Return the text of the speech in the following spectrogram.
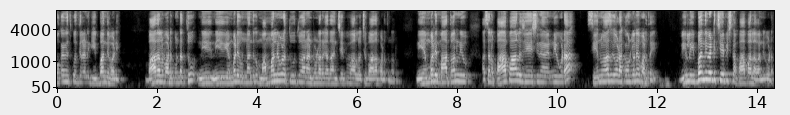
ముఖం ఎత్తుకొని తినడానికి ఇబ్బంది పడి బాధలు పడుకుంటా తూ నీ నీ ఎంబడి ఉన్నందుకు మమ్మల్ని కూడా తూతూ అని అంటున్నారు కదా అని చెప్పి వాళ్ళు వచ్చి బాధపడుతున్నారు. నీ ఎంబడి మాతో నీవు అసలు పాపాలు చేసినవన్నీ కూడా శ్రీనివాస్ గౌడ్ అకౌంట్లోనే పడతాయి. వీళ్ళు ఇబ్బంది పెట్టి చేపించిన పాపాలు అవన్నీ కూడా.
